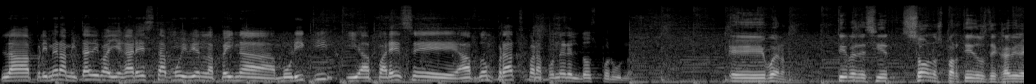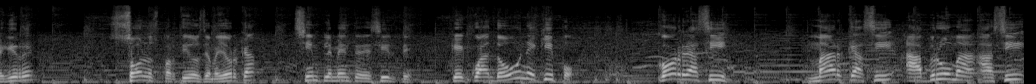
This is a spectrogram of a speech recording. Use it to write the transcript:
la primera mitad iba a llegar esta, muy bien la peina Muriki y aparece Abdón Prats para poner el 2 por 1. Eh, bueno, te iba a decir, son los partidos de Javier Aguirre, son los partidos de Mallorca. Simplemente decirte que cuando un equipo corre así, marca así, abruma así,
